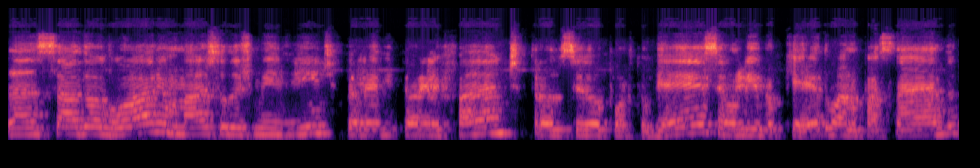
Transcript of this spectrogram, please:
lançado agora, em março de 2020, pela editora Elefante, traduzido ao português, é um livro que é do ano passado,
